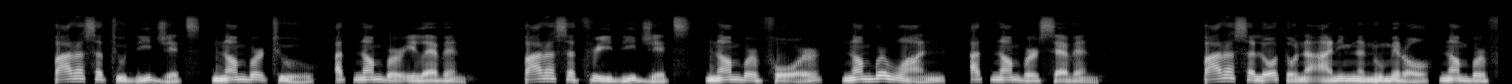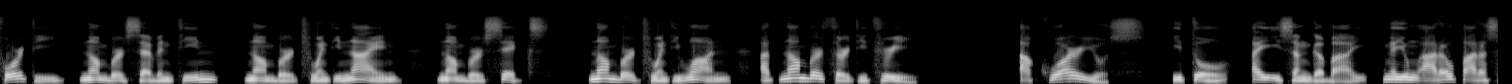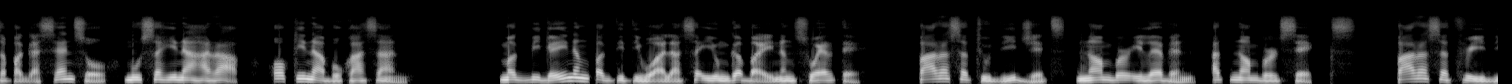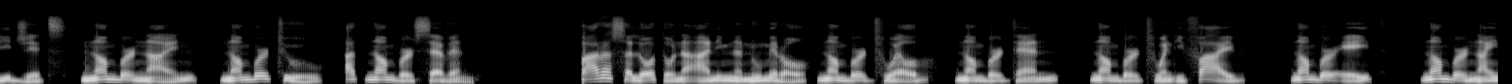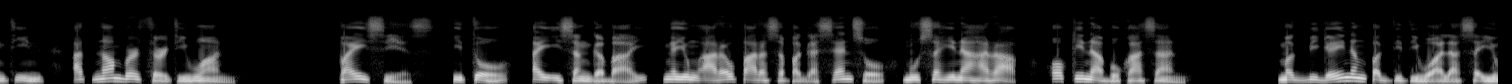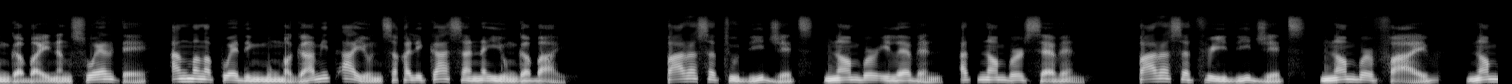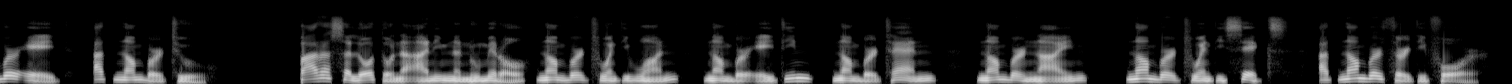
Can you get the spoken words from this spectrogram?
Para sa 2 digits, number 2, at number 11. Para sa 3 digits, number 4, number 1, at number 7. Para sa loto na anim na numero, number 40, number 17, number 29, number 6, number 21, at number 33. Aquarius. Ito, ay isang gabay, ngayong araw para sa pag-asenso, mo sa hinaharap, o kinabukasan. Magbigay ng pagtitiwala sa iyong gabay ng swerte. Para sa 2 digits, number 11, at number 6. Para sa 3 digits, number 9, number 2, at number 7. Para sa loto na anim na numero, number 12, number 10, number 25, number 8, number 19, at number 31. Pisces. Ito, ay isang gabay, ngayong araw para sa pag-asenso, mo sa hinaharap, o kinabukasan. Magbigay ng pagtitiwala sa iyong gabay ng swerte, ang mga pwedeng mong magamit ayon sa kalikasan na iyong gabay. Para sa 2 digits, number 11, at number 7. Para sa 3 digits, number 5, number 8, at number 2. Para sa loto na anim na numero, number 21, number 18, number 10, number 9, number 26, at number 34.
